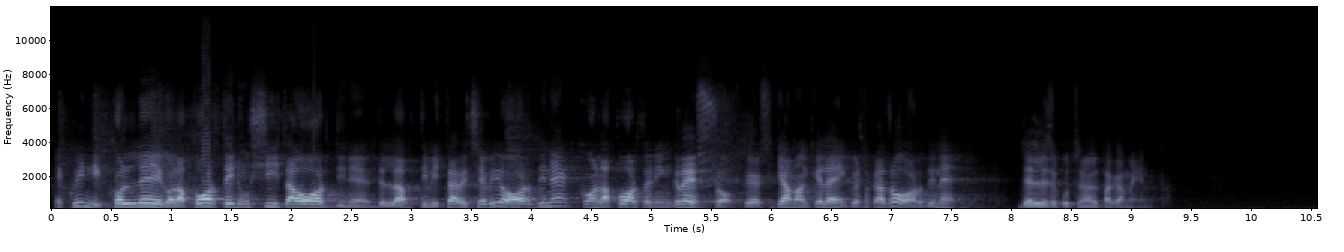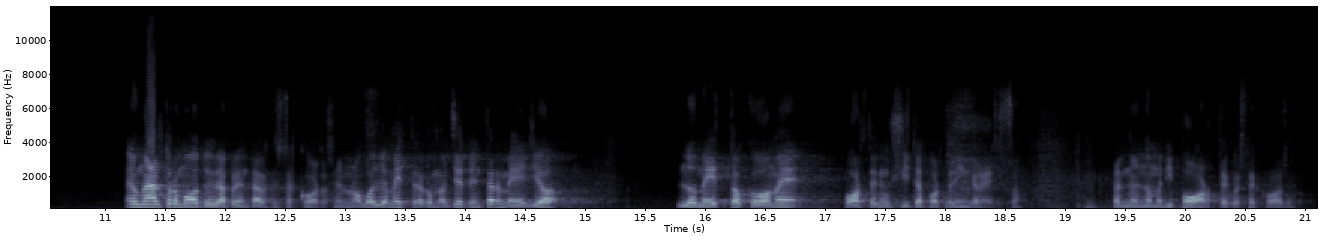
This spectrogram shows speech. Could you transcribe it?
e quindi collego la porta in uscita ordine dell'attività ricevi ordine con la porta in ingresso, che si chiama anche lei in questo caso ordine, dell'esecuzione del pagamento. È un altro modo di rappresentare la stessa cosa. Se non lo voglio mettere come oggetto intermedio, lo metto come porta in uscita e porta in ingresso. Prendo il nome di porte queste cose.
